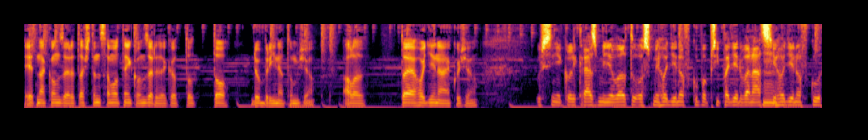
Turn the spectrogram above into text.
jet na koncert, až ten samotný koncert, jako to, to dobrý na tom, že jo. Ale to je hodina, jako že jo. Už si několikrát zmiňoval tu 8 hodinovku, po případě 12 hmm. hodinovku.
